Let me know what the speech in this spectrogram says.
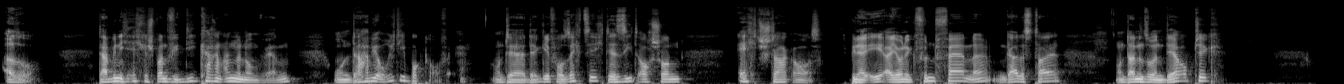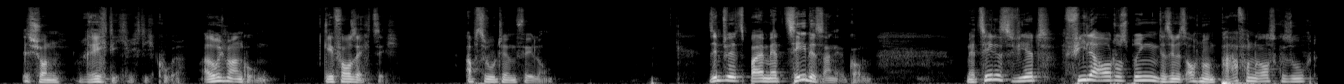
Also da bin ich echt gespannt, wie die Karren angenommen werden. Und da habe ich auch richtig Bock drauf, ey. Und der, der GV60, der sieht auch schon echt stark aus. Ich bin ja eh Ionic 5 Fan, ne? Ein geiles Teil. Und dann so in der Optik ist schon richtig, richtig cool. Also ruhig mal angucken. GV60. Absolute Empfehlung. Sind wir jetzt bei Mercedes angekommen. Mercedes wird viele Autos bringen, da sind jetzt auch nur ein paar von rausgesucht.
